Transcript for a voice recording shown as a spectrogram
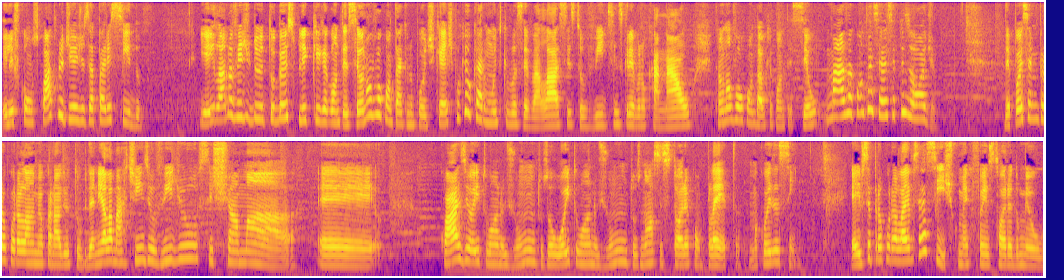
Ele ficou uns quatro dias desaparecido. E aí lá no vídeo do YouTube eu explico o que, que aconteceu. Eu não vou contar aqui no podcast, porque eu quero muito que você vá lá, assista o vídeo, se inscreva no canal. Então não vou contar o que aconteceu, mas aconteceu esse episódio. Depois você me procura lá no meu canal do YouTube, Daniela Martins, e o vídeo se chama é, quase oito anos juntos, ou oito anos juntos, nossa história completa, uma coisa assim. E aí você procura lá e você assiste como é que foi a história do meu,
